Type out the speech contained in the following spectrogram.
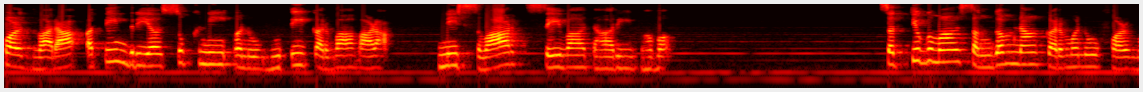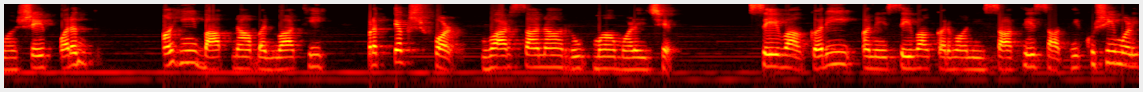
ફળ દ્વારા અતિન્દ્રિય સુખની અનુભૂતિ કરવા વાળા નિસ્વાર્થ સેવાધારી ભવ. સત્યુગમાં સંગમના કર્મનું ફળ મળશે, પરંતુ અહીં બાપના બનવાથી પ્રત્યક્ષ ફળ વારસાના રૂપમાં મળે છે. સેવા કરી અને સેવા કરવાની સાથે સાથે ખુશી મળી.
